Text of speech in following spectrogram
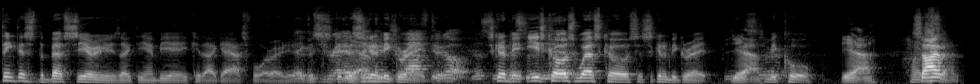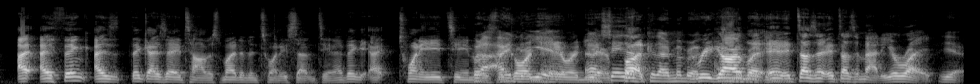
think this is the best series like the NBA could like ask for right here. This could is, draft- this is gonna be great, draft it dude. This It's gonna be this would East Coast, it. West Coast. This is gonna be great. Yeah. It's gonna be cool. Yeah. So I, 100%. I, I think I think Isaiah Thomas might have been 2017. I think uh, 2018 But was the I- Gordon yeah, Hayward I year. say that but because I remember- I regardless, remember it, it doesn't it doesn't matter. You're right. Yeah.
